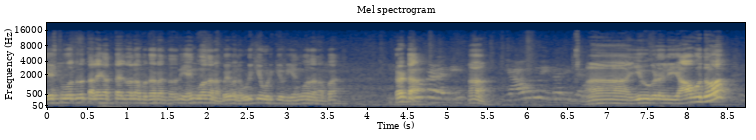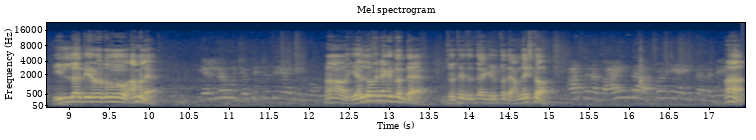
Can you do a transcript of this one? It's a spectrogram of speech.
ಎಷ್ಟು ಓದ್ರು ತಲೆಗೆ ಹತ್ತ ಇಲ್ವಲ್ಲ ಬದರ ಅಂತಂದ್ರೆ ಹೆಂಗೆ ಓದನ ಬೈಬಲ್ ಹುಡುಕಿ ಹುಡುಕಿ ಹುಡುಕಿ ಹೆಂಗೆ ಓದನಪ್ಪ? ಕರೆಕ್ಟಾ ಹಾಂ. ಹಾಂ, ಇವುಗಳಲ್ಲಿ ಯಾವುದು ಇಲ್ಲದಿರೋದು. ಆಮೇಲೆ? ಎಲ್ಲವೂ ಜೊತೆ ಜೊತೆಯಾಗಿರುವವು ಹಾಂ ಎಲ್ಲವೇನಾಗಿರ್ತಂತೆ ಜೊತೆ ಆಗಿರ್ತದೆ ಆಮೇಲೆ ಎಷ್ಟು ಹಾಂ.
